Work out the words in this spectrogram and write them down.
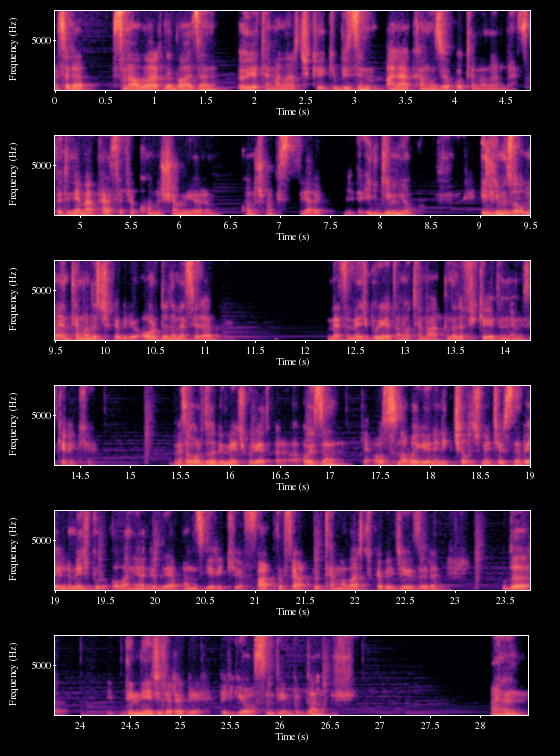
Mesela sınavlarda bazen öyle temalar çıkıyor ki bizim alakamız yok o temalarla. Dedin ya ben felsefe konuşamıyorum. Konuşmak istiyorum. ilgim yok. İlgimiz olmayan tema da çıkabiliyor. Orada da mesela mesela mecburiyetten o tema hakkında da fikir edinmemiz gerekiyor. Mesela orada da bir mecburiyet var. O yüzden o sınava yönelik çalışma içerisinde belirli mecbur olan yerleri de yapmamız gerekiyor. Farklı farklı temalar çıkabileceği üzere. Bu da dinleyicilere bir bilgi olsun diyeyim buradan. Aynen.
